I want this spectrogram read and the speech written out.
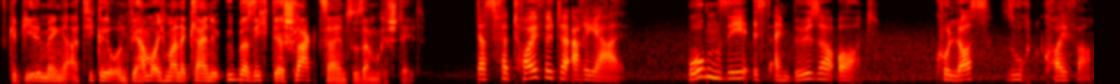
es gibt jede Menge Artikel und wir haben euch mal eine kleine Übersicht der Schlagzeilen zusammengestellt. Das verteufelte Areal. Bogensee ist ein böser Ort. Koloss sucht Käufer.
